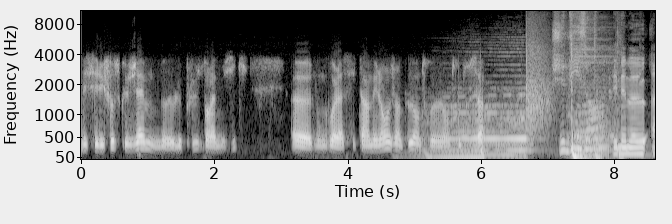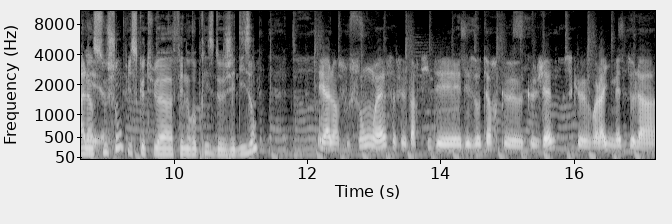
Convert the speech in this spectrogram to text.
mais c'est les choses que j'aime le plus dans la musique. donc voilà, c'est un mélange un peu entre, entre tout ça. J'ai 10 ans. Et même Alain Souchon, puisque tu as fait une reprise de J'ai 10 ans. Et Alain Souchon, ouais, ça fait partie des, des auteurs que, que j'aime, parce que voilà, ils mettent de la,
